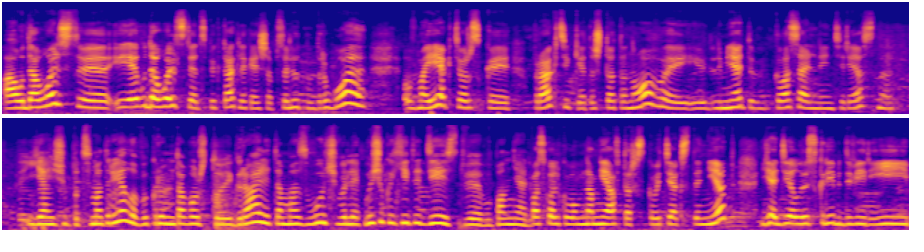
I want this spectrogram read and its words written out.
А удовольствие, и удовольствие от спектакля, конечно, абсолютно другое. В моей актерской практике это что-то новое, и для меня это колоссально интересно. Я еще подсмотрела, вы кроме того, что играли, там озвучивали, вы еще какие-то действия выполняли. Поскольку на мне авторского текста нет, я делаю скрип двери, и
